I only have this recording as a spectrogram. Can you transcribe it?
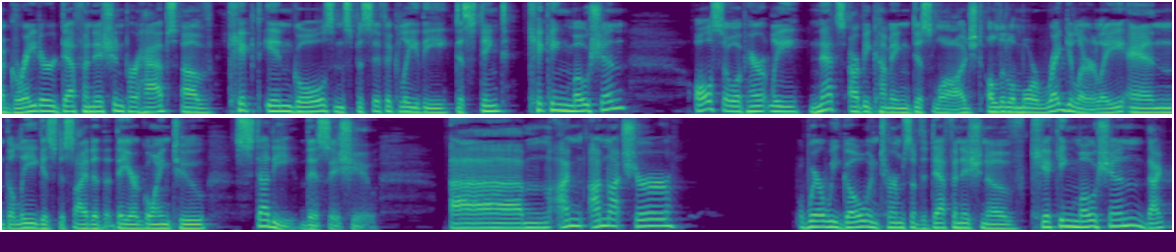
a greater definition, perhaps, of kicked in goals and specifically the distinct kicking motion? Also, apparently, nets are becoming dislodged a little more regularly, and the league has decided that they are going to study this issue. Um, I'm I'm not sure where we go in terms of the definition of kicking motion that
